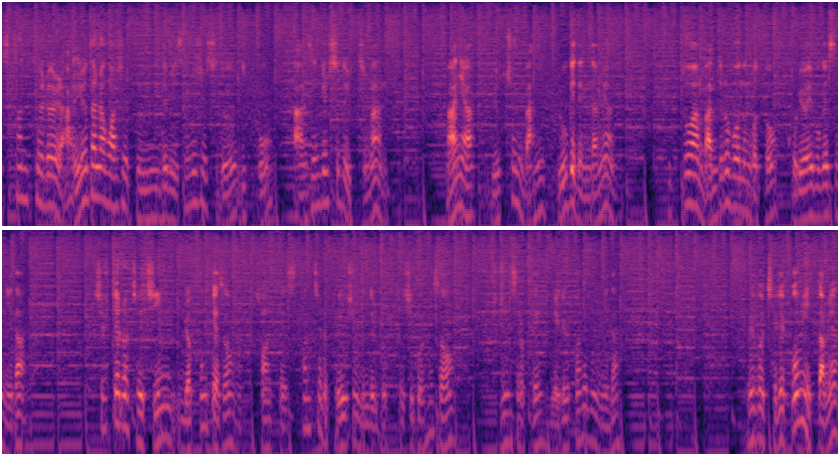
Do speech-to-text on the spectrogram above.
스턴트를 알려달라고 하실 분들이 생기실 수도 있고 안 생길 수도 있지만 만약 요청이 많이 들어오게 된다면 이 또한 만들어 보는 것도 고려해 보겠습니다. 실제로 제 지인 몇 분께서 저한테 스턴트를 배우신 분들도 계시고 해서 조심스럽게 얘기를 꺼내봅니다. 그리고 제게 꿈이 있다면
